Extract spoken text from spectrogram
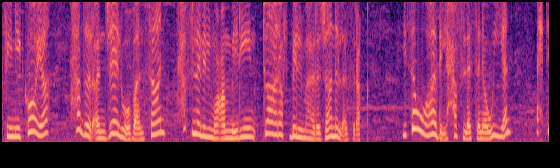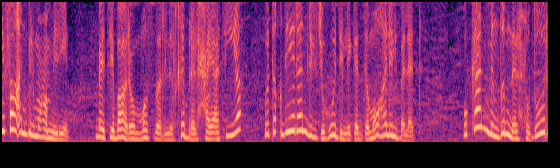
في نيكويا حضر أنجيل وفانسان حفلة للمعمرين تعرف بالمهرجان الأزرق. يسووا هذه الحفلة سنوياً احتفاءً بالمعمرين باعتبارهم مصدر للخبرة الحياتية وتقديراً للجهود اللي قدموها للبلد. وكان من ضمن الحضور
